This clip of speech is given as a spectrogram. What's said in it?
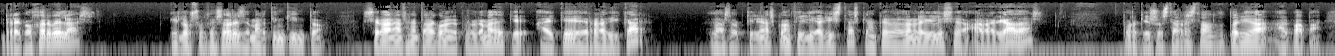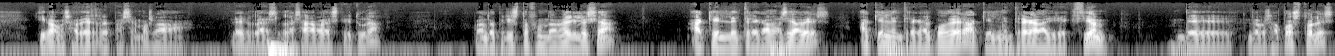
recoger velas y los sucesores de Martín V se van a enfrentar con el problema de que hay que erradicar las doctrinas conciliaristas que han quedado en la Iglesia arraigadas, porque eso está restando autoridad al Papa. Y vamos a ver, repasemos la, la, Sagrada Escritura. Cuando Cristo funda una iglesia, a quien le entrega las llaves, a quien le entrega el poder, a quien le entrega la dirección de, los apóstoles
